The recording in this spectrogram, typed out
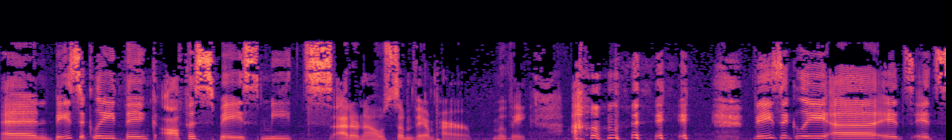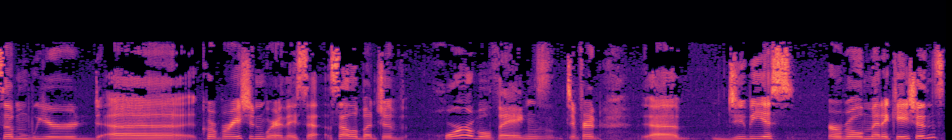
And basically, think Office Space meets, I don't know, some vampire movie. Um, basically, uh, it's, it's some weird, uh, corporation where they se- sell a bunch of horrible things, different, uh, dubious herbal medications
